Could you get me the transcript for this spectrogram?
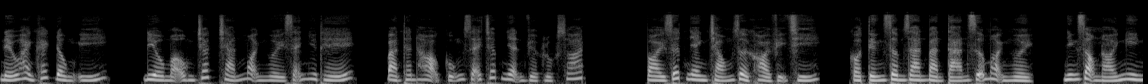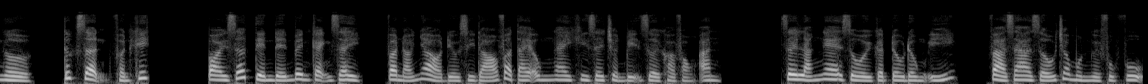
nếu hành khách đồng ý, điều mà ông chắc chắn mọi người sẽ như thế, bản thân họ cũng sẽ chấp nhận việc lục soát. Boy rất nhanh chóng rời khỏi vị trí. Có tiếng dâm gian bàn tán giữa mọi người. Những giọng nói nghi ngờ, tức giận, phấn khích. Boy rất tiến đến bên cạnh dây và nói nhỏ điều gì đó vào tai ông ngay khi dây chuẩn bị rời khỏi phòng ăn. Dây lắng nghe rồi gật đầu đồng ý và ra dấu cho một người phục vụ.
